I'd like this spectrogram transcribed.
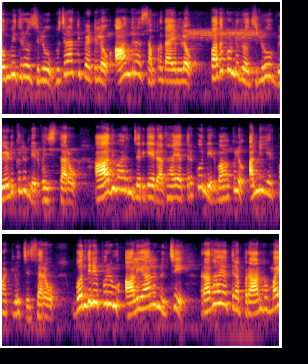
తొమ్మిది రోజులు గుజరాతీపేటలో ఆంధ్ర సంప్రదాయంలో పదకొండు రోజులు వేడుకలు నిర్వహిస్తారు ఆదివారం జరిగే రథయాత్రకు నిర్వాహకులు అన్ని ఏర్పాట్లు చేశారు బొందిలిపురం ఆలయాల నుంచి రథయాత్ర ప్రారంభమై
